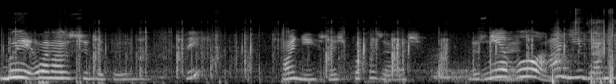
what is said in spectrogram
Ми, вона сюди повинна. Ти? А ні, щось показалось. Не Ні, знаю. вон. А, ні, вон.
